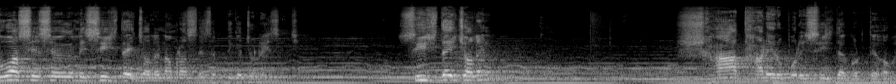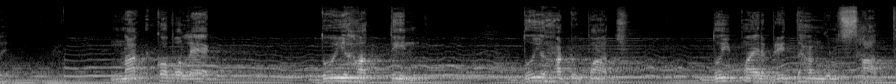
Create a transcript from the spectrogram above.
দোয়া শেষ হয়ে গেলে সিজদাই চলেন আমরা শেষের দিকে চলে এসেছি। সিজদাই চলেন। সাত হাড়ের উপরে সিজদা করতে হবে। নাক কপাল এক, দুই হাত তিন, দুই হাঁটু পাঁচ, দুই পায়ের বৃদ্ধাঙ্গুল সাত।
